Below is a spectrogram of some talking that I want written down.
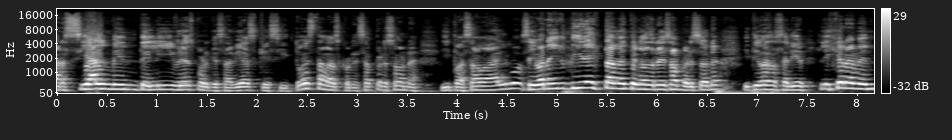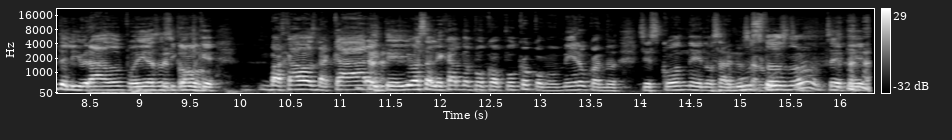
parcialmente libres porque sabías que si tú estabas con esa persona y pasaba algo, se iban a ir directamente contra esa persona y te ibas a salir ligeramente librado, podías así como que bajabas la cara y te ibas alejando poco a poco como mero cuando se esconde en los arbustos, ¿no? arbustos. Se te,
